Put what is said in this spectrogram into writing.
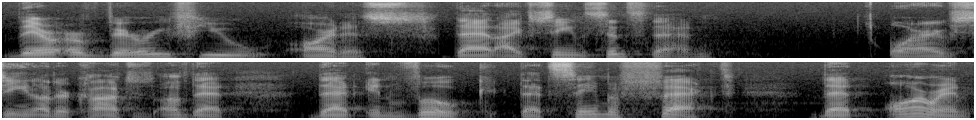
There are very few artists that I've seen since then, or I've seen other concerts of that, that invoke that same effect that aren't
